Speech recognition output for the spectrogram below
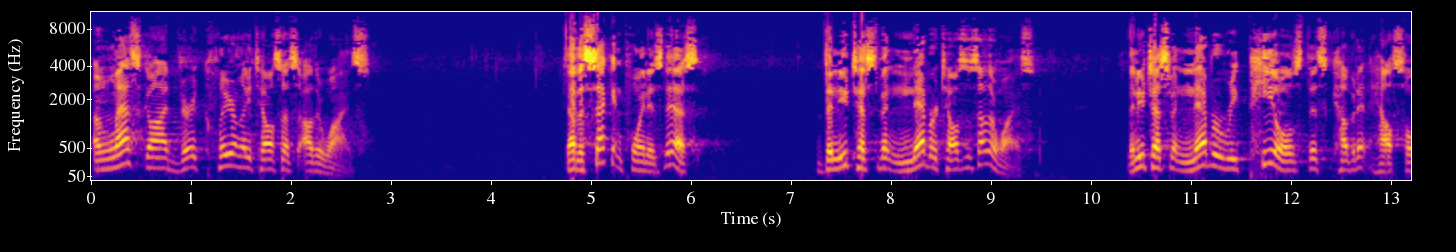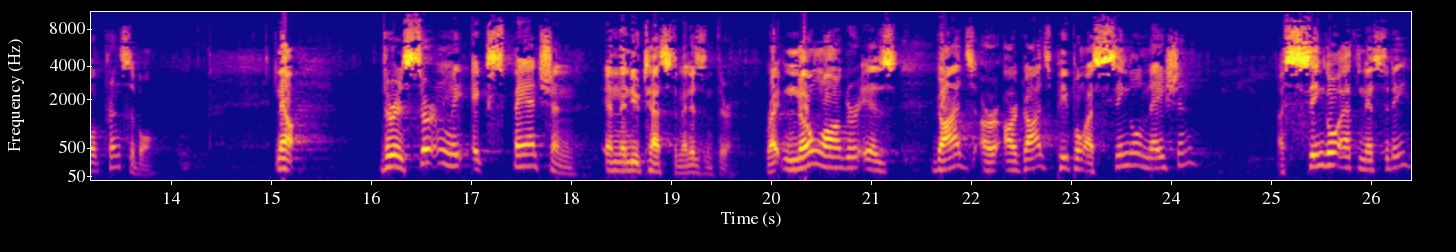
unless God very clearly tells us otherwise. Now, the second point is this the New Testament never tells us otherwise. The New Testament never repeals this covenant household principle. Now, there is certainly expansion in the New Testament, isn't there? Right? No longer is God's, are, are God's people a single nation a single ethnicity,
